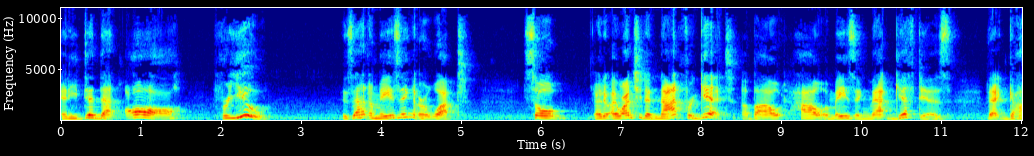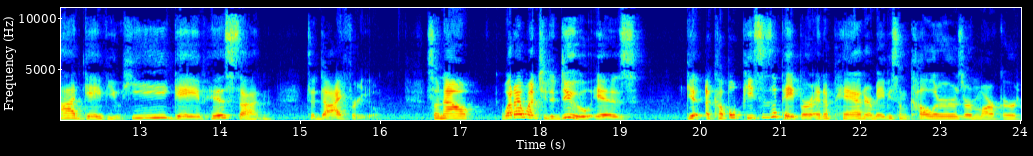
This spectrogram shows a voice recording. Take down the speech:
And he did that all for you. Is that amazing or what? So I, I want you to not forget about how amazing that gift is that God gave you. He gave his son to die for you. So now, what I want you to do is get a couple pieces of paper and a pen or maybe some colors or marker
